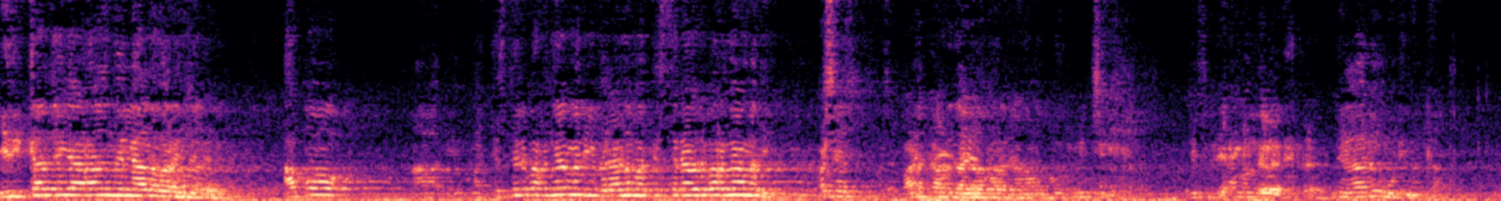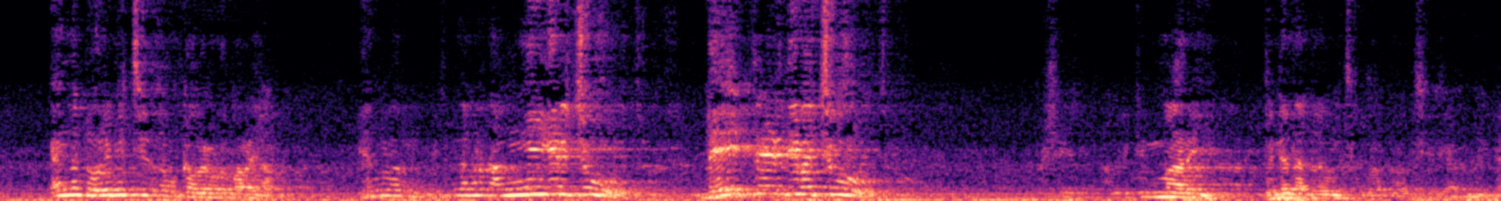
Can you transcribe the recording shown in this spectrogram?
ഇരിക്കാൻ തയ്യാറാകുന്നില്ല എന്ന് പറയുന്നത് അപ്പോ ആ, മധ്യസ്ഥര് പറഞ്ഞാൽ മതി. ഇവരാണ് മധ്യസ്ഥർ അവർ പറഞ്ഞാൽ മതി. പക്ഷെ പാലക്കാട് തങ്ങൾ പറഞ്ഞു നമുക്ക് ഒരുമിച്ച് ഞാനും കൂടി നിൽക്കാം. എന്നിട്ട് ഒരുമിച്ച് നമുക്ക് അവരോട് പറയാം. എന്ന് പറഞ്ഞു. നമ്മൾ അംഗീകരിച്ചു. ഡേറ്റ് എഴുതി വെച്ചു. പക്ഷെ അവർ പിന്മാറി. പിന്നെ തങ്ങളെ വിളിച്ചു ശരിയാകുന്നില്ല.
